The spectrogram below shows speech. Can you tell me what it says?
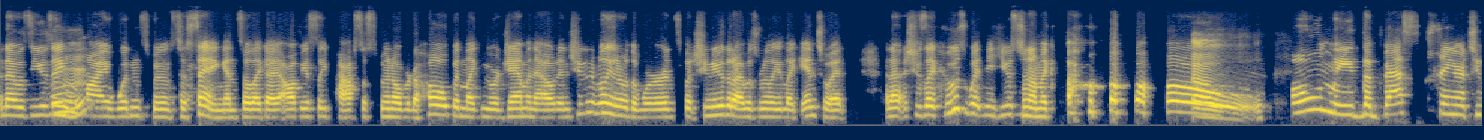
and I was using mm-hmm. my wooden spoons to sing. And so like I obviously passed a spoon over to Hope and like we were jamming out and she didn't really know the words, but she knew that I was really like into it. And I, she's like, "Who's Whitney Houston?" I'm like, "Oh, oh, only the best singer to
